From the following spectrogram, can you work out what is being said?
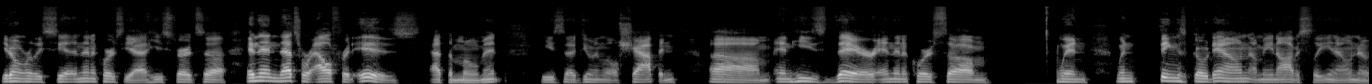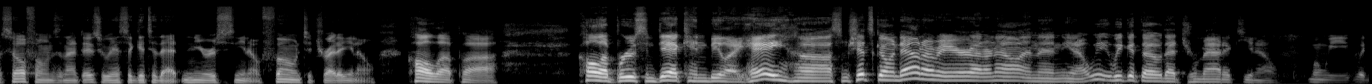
you don't really see it. And then of course, yeah, he starts, uh, and then that's where Alfred is at the moment. He's uh, doing a little shopping, um, and he's there. And then of course, um when when things go down, I mean, obviously, you know, no cell phones in that day, so he has to get to that nearest, you know, phone to try to, you know, call up uh call up Bruce and Dick and be like, "Hey, uh some shit's going down over here. I don't know." And then, you know, we we get the that dramatic, you know, when we would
